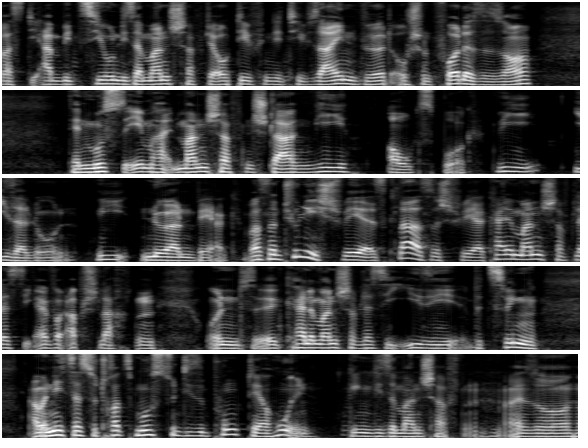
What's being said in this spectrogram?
was die Ambition dieser Mannschaft ja auch definitiv sein wird, auch schon vor der Saison, dann musst du eben halt Mannschaften schlagen wie Augsburg, wie Iserlohn, wie Nürnberg. Was natürlich schwer ist, klar ist es schwer. Keine Mannschaft lässt sich einfach abschlachten und äh, keine Mannschaft lässt sich easy bezwingen. Aber nichtsdestotrotz musst du diese Punkte erholen gegen diese Mannschaften. Also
